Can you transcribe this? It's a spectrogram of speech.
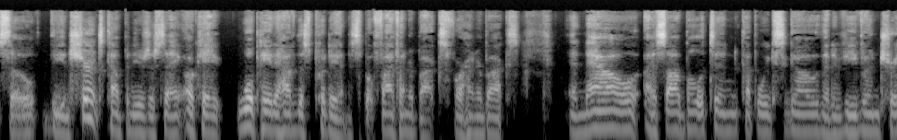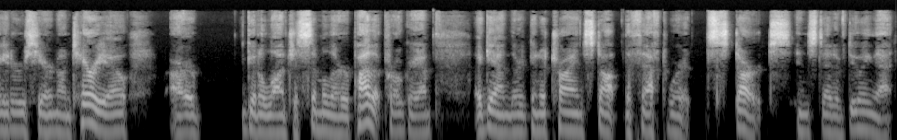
So the insurance companies are saying, okay, we'll pay to have this put in. It's about 500 bucks, 400 bucks. And now I saw a bulletin a couple weeks ago that Aviva and traders here in Ontario are going to launch a similar pilot program. Again, they're going to try and stop the theft where it starts instead of doing that.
